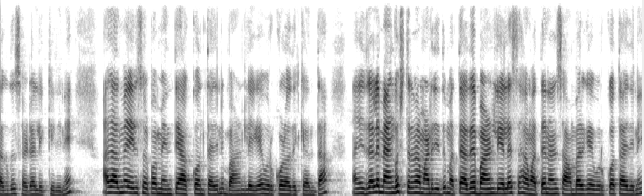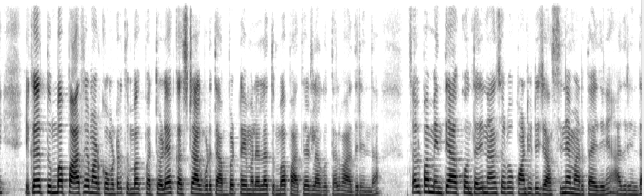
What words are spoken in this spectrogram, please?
ತೆಗೆದು ಸೈಡಲ್ಲಿ ಇಕ್ಕಿದ್ದೀನಿ. ಅದಾದಮೇಲೆ ಇಲ್ಲಿ ಸ್ವಲ್ಪ ಮೆಂತ್ಯ ಹಾಕ್ಕೊತಾ ಇದ್ದೀನಿ ಬಾಣಲಿಗೆ ಹುರ್ಕೊಳ್ಳೋದಕ್ಕೆ ಅಂತ. ನಾನು ಇದರಲ್ಲೇ ಮ್ಯಾಂಗೋ ಚಿತ್ರಾನ್ನ ಮಾಡಿದ್ದು, ಮತ್ತು ಅದೇ ಬಾಣಲಿಯಲ್ಲೇ ಸಹ ಮತ್ತೆ ನಾನು ಸಾಂಬಾರಿಗೆ ಹುರ್ಕೋತಾ ಇದ್ದೀನಿ. ಯಾಕಂದರೆ ತುಂಬ ಪಾತ್ರೆ ಮಾಡ್ಕೊಂಬಿಟ್ರೆ ತುಂಬ ತೊಳೆಯೋಕೆ ಕಷ್ಟ ಆಗಿಬಿಡುತ್ತೆ. ಹಬ್ಬದ ಟೈಮಲ್ಲೆಲ್ಲ ತುಂಬ ಪಾತ್ರೆಗಳಾಗುತ್ತಲ್ವ? ಅದರಿಂದ ಸ್ವಲ್ಪ ಮೆಂತ್ಯ ಹಾಕ್ಕೊತಾ ಇದ್ದೀನಿ. ನಾನು ಸ್ವಲ್ಪ ಕ್ವಾಂಟಿಟಿ ಜಾಸ್ತಿನೇ ಮಾಡ್ತಾಯಿದ್ದೀನಿ ಅದರಿಂದ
